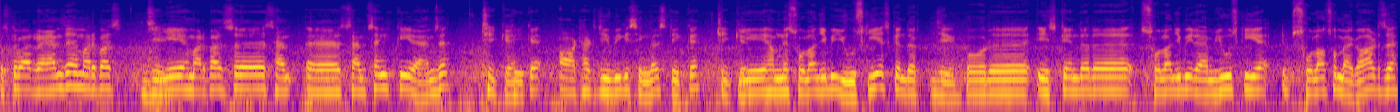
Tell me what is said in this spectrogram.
उसके बाद रैम्स है हमारे पास। जी। ये हमारे पास सैमसंग की रैम्स है। ठीक है। ठीक है आठ आठ जी की सिंगल स्टिक है। ठीक है। ये हमने सोलह जी यूज़ की है इसके अंदर। जी। और इसके अंदर सोलह जी रैम यूज़ की है। सोलह सौ मेगा है।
